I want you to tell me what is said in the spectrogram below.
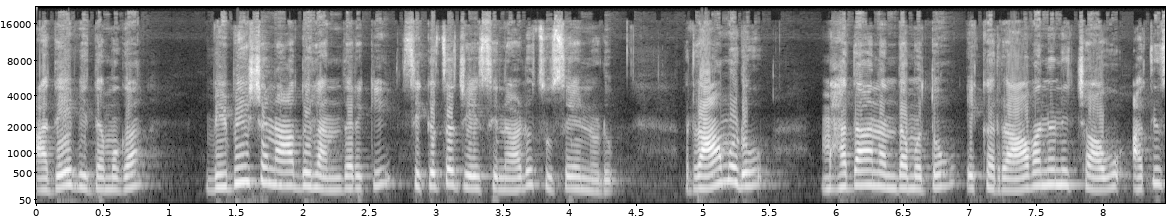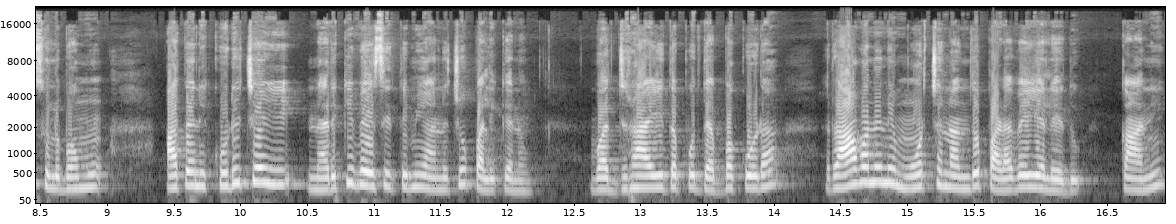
అదే విధముగా విభీషణాదులందరికీ చికిత్స చేసినాడు సుసేనుడు. రాముడు మహదానందముతో ఇక రావణుని చావు అతి సులభము. అతని కుడి చేయి నరికివేసితిమి అనుచు పలికెను. వజ్రాయుధపు దెబ్బ కూడా రావణుని మూర్ఛనందు పడవేయలేదు. కాని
